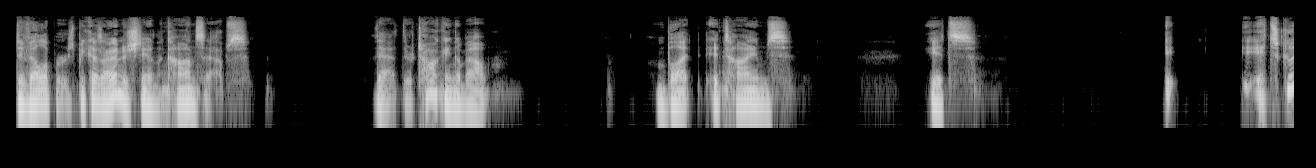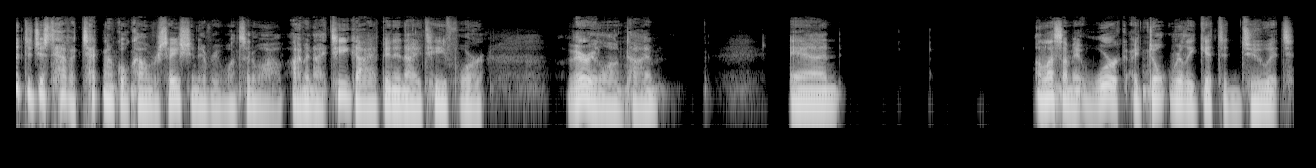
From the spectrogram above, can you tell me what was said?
developers because I understand the concepts that they're talking about. But at times it's it, it's good to just have a technical conversation every once in a while. I'm an IT guy. I've been in IT for a very long time. And unless I'm at work, I don't really get to do it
